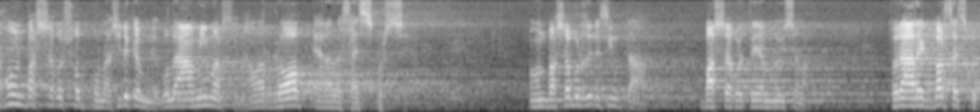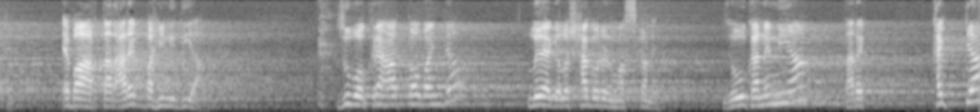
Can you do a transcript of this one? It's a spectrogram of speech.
এখন বাদশাকে সভ্য না সেটা কেমনে? বলে, আমি মারছি না, আমার রব এরারে সাইজ করছে। এখন বাদশা পড়ছে না চিন্তা, বাসা হয়তো এমন হইছে না। তোরে আরেকবার সাইজ করতে এবার তার আরেক বাহিনী দিয়া যুবকরে হাত পাও বাইন্দা লইয়া গেল সাগরের মাঝখানে। যে ওখানে নিয়া তারে খাইটা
